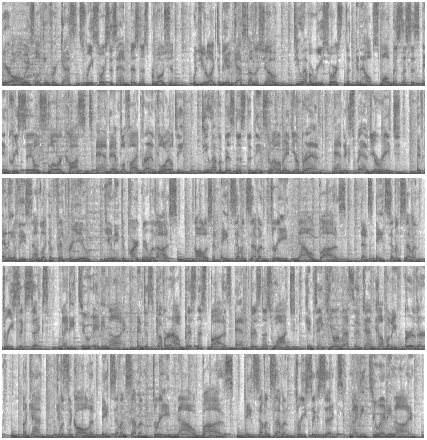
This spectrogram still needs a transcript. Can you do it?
We're always looking for guests, resources, and business promotion. Would you like to be a guest on the show? Do you have a resource that can help small businesses increase sales, lower costs, and amplify brand loyalty? Do you have a business that needs to elevate your brand and expand your reach? If any of these sound like a fit for you, you need to partner with us. Call us at 877 3 Now Buzz. That's 877 366 9289 and discover how Business Buzz and Business Watch can take your message and company further. Again, give us a call at 877 3 Now Buzz. 877 366 9289.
